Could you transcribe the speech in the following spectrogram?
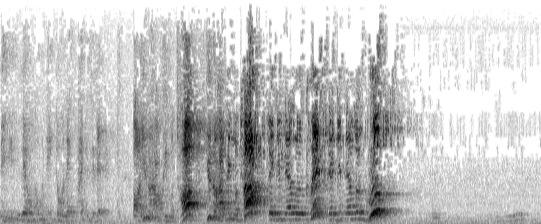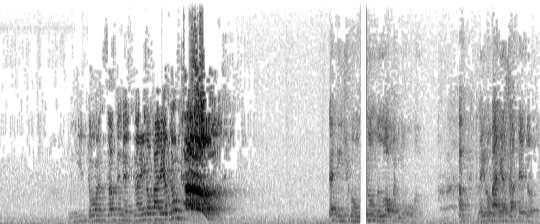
They, they don't know what they doing. They crazy. Oh, you know how people talk. You know how people talk. They get in their little cliques. They get in their little groups. When you doing something that ain't nobody else don't do, that means you're gonna lean on the Lord more. ain't nobody else out there doing.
